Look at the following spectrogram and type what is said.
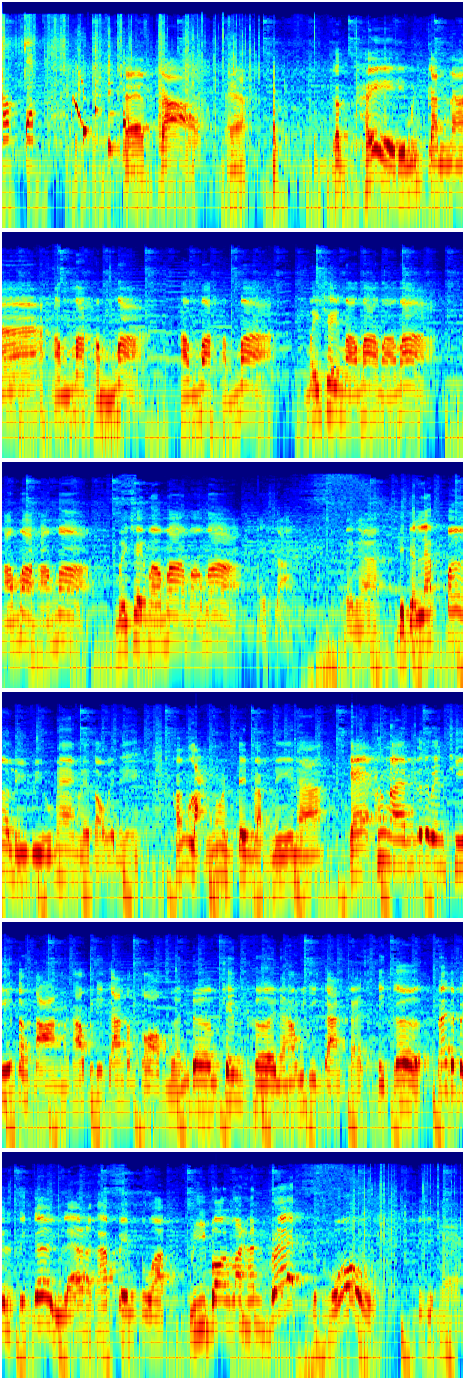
หกเจ็ดแปดเก้าเนี่ยก็เท่ดีเหมือนกันนะฮัมมาฮัมมาฮัมมาฮัมมาไม่ใช่มาม่ามาม่าฮัมมาฮัมมาไม่ใช่มาม่ามาม่าไอ้สัส เป็นไง เดี๋ยวจะแรปเปอร์รีวิวแม่งเลยต่อไปนี้ ข้างหลังมันเป็นแบบนี้นะ แกะข้างในมันก็จะเป็นชีสต่างๆนะครับ วิธีการประกอบเหมือนเดิมเช่นเคยนะฮะวิธีการแปะสติกเกอร์ น่าจะเป็นสติกเกอร์อยู่แล้วนะครับ เป็นตัว Reborn 100 โอ้โหนี่คือแผง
